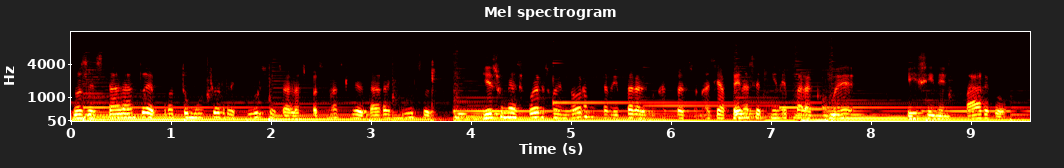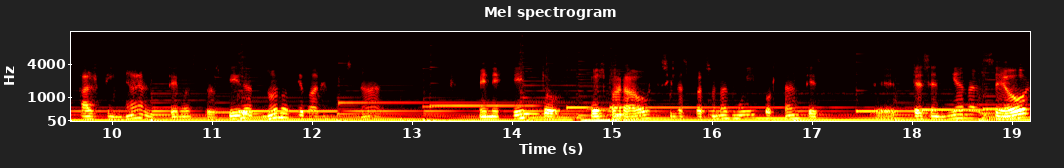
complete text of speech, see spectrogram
nos está dando de pronto muchos recursos a las personas que les da recursos y es un esfuerzo enorme también para algunas personas y apenas se tiene para comer y sin embargo al final de nuestras vidas no nos llevaremos nada en Egipto, los faraones y las personas muy importantes eh, descendían al Seol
